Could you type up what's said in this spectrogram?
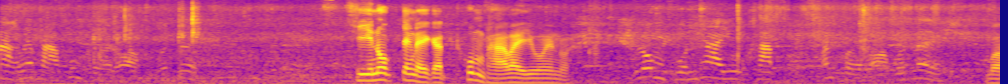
ล่างเลยผ่าคุ้มเปิดออกเบิดเลยขี่นกจังใดก็คุ้มผาไว้อยู่แม่นบ่ ล่มฝนพายุครับ มันเปิดออกเบิดเลยบ่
